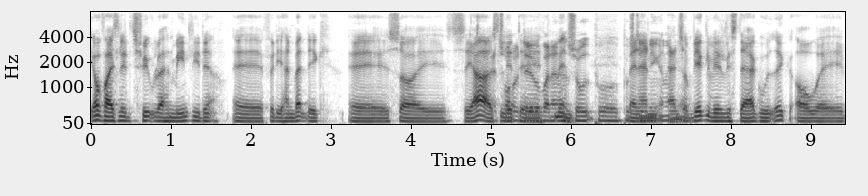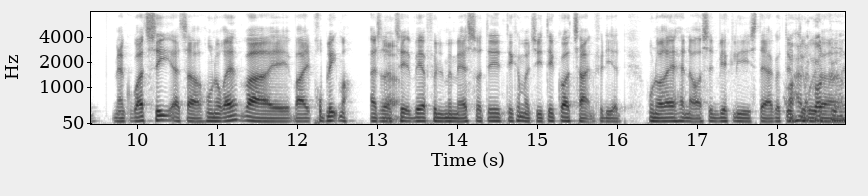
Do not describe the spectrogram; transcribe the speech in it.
jeg var faktisk lidt i tvivl, hvad han mente lige der, øh, fordi han vandt ikke. Øh, så, øh, så jeg er Jeg altså tror, lidt... det er jo, øh, hvordan men, han så ud på, på men han, stigningerne. han så virkelig, virkelig stærk ud, ikke? Og øh, man kunne godt se, altså Honoré var, øh, var i problemer. Altså Ja. til, ved at følge med Mads, og det, det kan man sige, det er et godt tegn, fordi at Honoré, han er også en virkelig stærk og dygtig han er rytter. øh,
